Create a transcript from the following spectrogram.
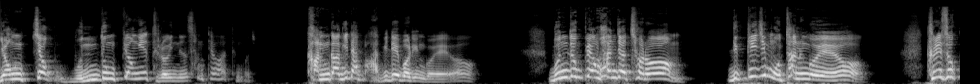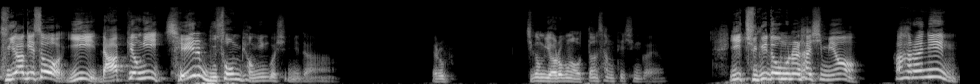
영적 문둥병에 들어있는 상태 같은 거죠. 감각이 다 마비돼 버린 거예요. 문둥병 환자처럼 느끼지 못하는 거예요. 그래서 구약에서 이 나병이 제일 무서운 병인 것입니다. 여러분, 지금 여러분 어떤 상태신가요? 이 주기도문을 하시며 아, 하나님,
